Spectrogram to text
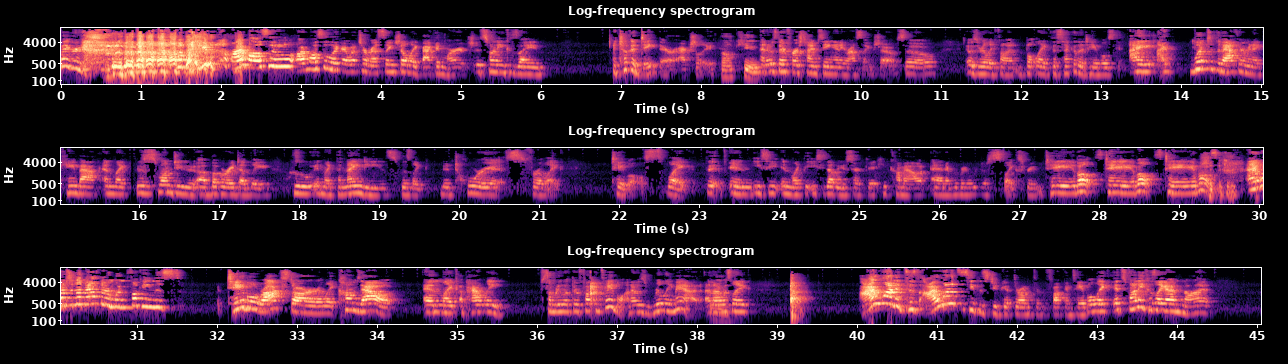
I don't know if I agree. with that. Like, I'm also I'm also like I went to a wrestling show like back in March. It's funny because I I took a date there actually, Oh, cute. and it was their first time seeing any wrestling show, so it was really fun. But like the second the tables, I I went to the bathroom and I came back and like there's this one dude, uh, Bubba Ray Dudley, who in like the '90s was like notorious for like tables. Like the, in EC in like the ECW circuit, he'd come out and everybody would just like scream tables, tables, tables. and I went to the bathroom when fucking this table rock star like comes out and like apparently somebody went through a fucking table and I was really mad and I was like. I wanted to. I wanted to see this dude get thrown through the fucking table. Like it's funny because like I'm not.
